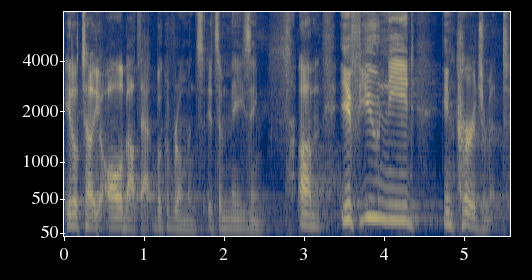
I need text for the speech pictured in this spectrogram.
It'll tell you all about that book of Romans. It's amazing. Um, if you need encouragement,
